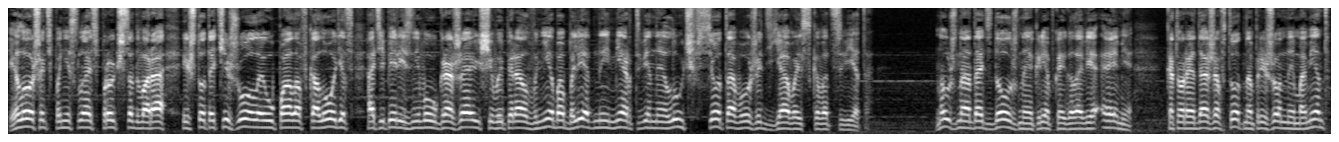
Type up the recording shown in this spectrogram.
и лошадь понеслась прочь со двора, и что-то тяжелое упало в колодец, а теперь из него угрожающе выпирал в небо бледный мертвенный луч все того же дьявольского цвета. Нужно отдать должное крепкой голове Эми, которая даже в тот напряженный момент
